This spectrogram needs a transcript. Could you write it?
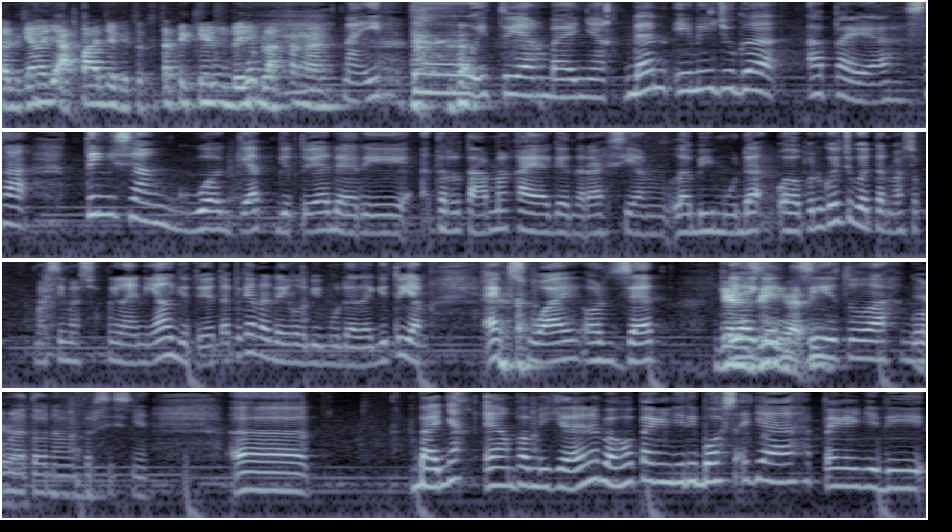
kita bikin aja apa aja gitu. Kita pikirin idenya belakangan. Nah itu itu yang banyak. Dan ini juga apa ya sa things yang gue get gitu ya dari terutama kayak generasi yang lebih muda. Walaupun gue juga termasuk masih masuk milenial gitu ya tapi kan ada yang lebih muda lagi tuh yang X Y or Z. Gen ya Z Gen Z itulah gue nggak yeah. tahu nama persisnya. Uh, banyak yang pemikirannya bahwa pengen jadi bos aja, pengen jadi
